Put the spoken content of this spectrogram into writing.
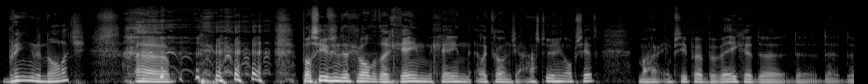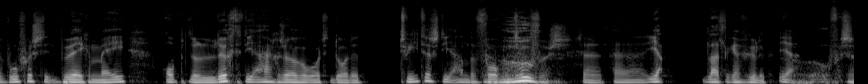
bring the knowledge. Eh, passief is in dit geval dat er geen, geen elektronische aansturing op zit. Maar in principe bewegen de, de, de, de woofers bewegen mee op de lucht die aangezogen wordt door de tweeters die aan de voorkant zitten. Hoovers zijn het. Eh, ja, letterlijk en figuurlijk. Ja. Woofers.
